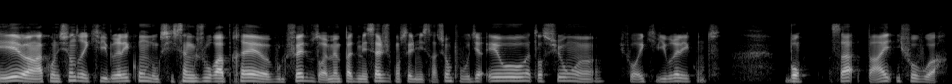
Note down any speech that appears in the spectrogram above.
et euh, à condition de rééquilibrer les comptes. Donc si 5 jours après euh, vous le faites, vous n'aurez même pas de message du conseil d'administration pour vous dire Eh oh, attention, euh, il faut rééquilibrer les comptes. Bon, ça, pareil, il faut voir.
